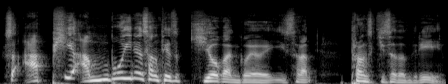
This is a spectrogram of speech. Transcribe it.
그래서 앞이 안 보이는 상태에서 기어간 거예요. 이 사람, 프랑스 기사단들이.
